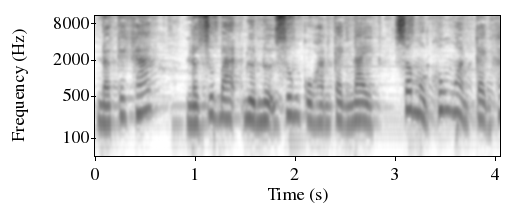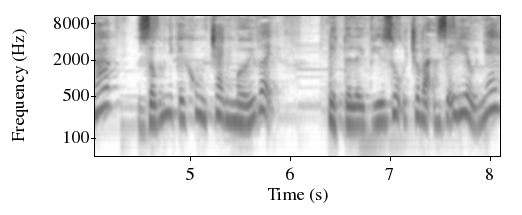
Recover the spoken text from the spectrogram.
Nói cách khác, nó giúp bạn đưa nội dung của hoàn cảnh này sang một khung hoàn cảnh khác giống như cái khung tranh mới vậy. Để tôi lấy ví dụ cho bạn dễ hiểu nhé.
